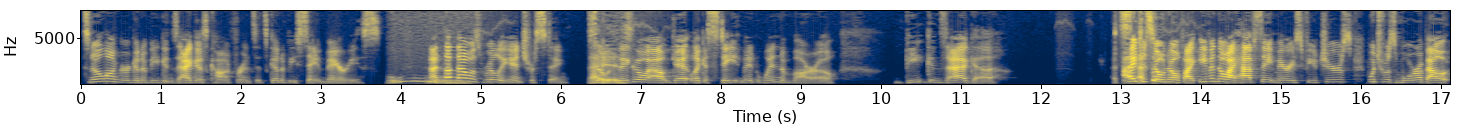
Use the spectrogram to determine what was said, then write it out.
it's no longer going to be Gonzaga's conference, it's going to be St. Mary's. Ooh. And I thought that was really interesting. That so if they go out and get like a statement win tomorrow, beat Gonzaga. That's- I that's just a- don't know if I, even though I have St. Mary's futures, which was more about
